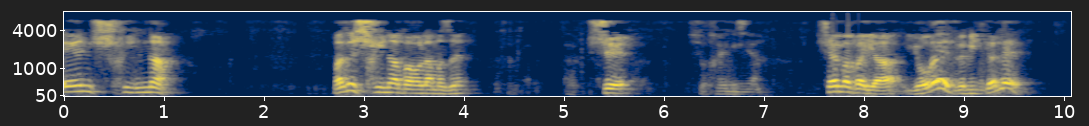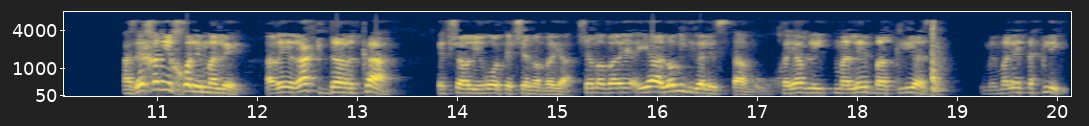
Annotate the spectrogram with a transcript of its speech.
אין שכינה. מה זה שכינה בעולם הזה? ש... שוכן נהיה. שם הוויה יורד ומתגלה. אז איך אני יכול למלא? הרי רק דרכה אפשר לראות את שם הוויה. שם הוויה לא מתגלה סתם, הוא חייב להתמלא בכלי הזה, הוא ממלא את הכלי.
